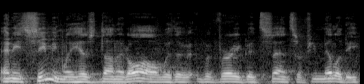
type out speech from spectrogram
and he seemingly has done it all with a with very good sense of humility.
